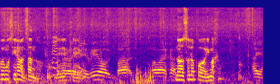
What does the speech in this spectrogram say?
Podemos ir avanzando. La idea es Pero que- el ruido va, no va a dejar. No, solo por imagen. Ah, ya.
